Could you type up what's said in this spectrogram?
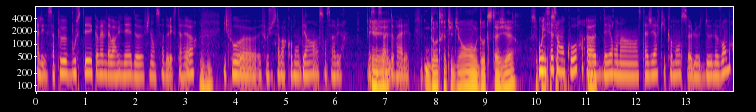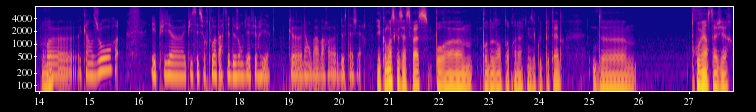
allez, ça peut booster quand même d'avoir une aide financière de l'extérieur. Mhm. Il, faut, il faut juste savoir comment bien s'en servir. Mais ça, ça devrait aller. D'autres étudiants ou d'autres stagiaires oui, ça c'est en cours. Euh, d'ailleurs, on a un stagiaire qui commence le 2 novembre pour 15 mhm. euh, jours. Et puis, euh, et puis c'est surtout à partir de janvier-février que là, on va avoir deux stagiaires. Et comment est-ce que ça se passe pour, pour d'autres entrepreneurs qui nous écoutent peut-être de trouver un stagiaire?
